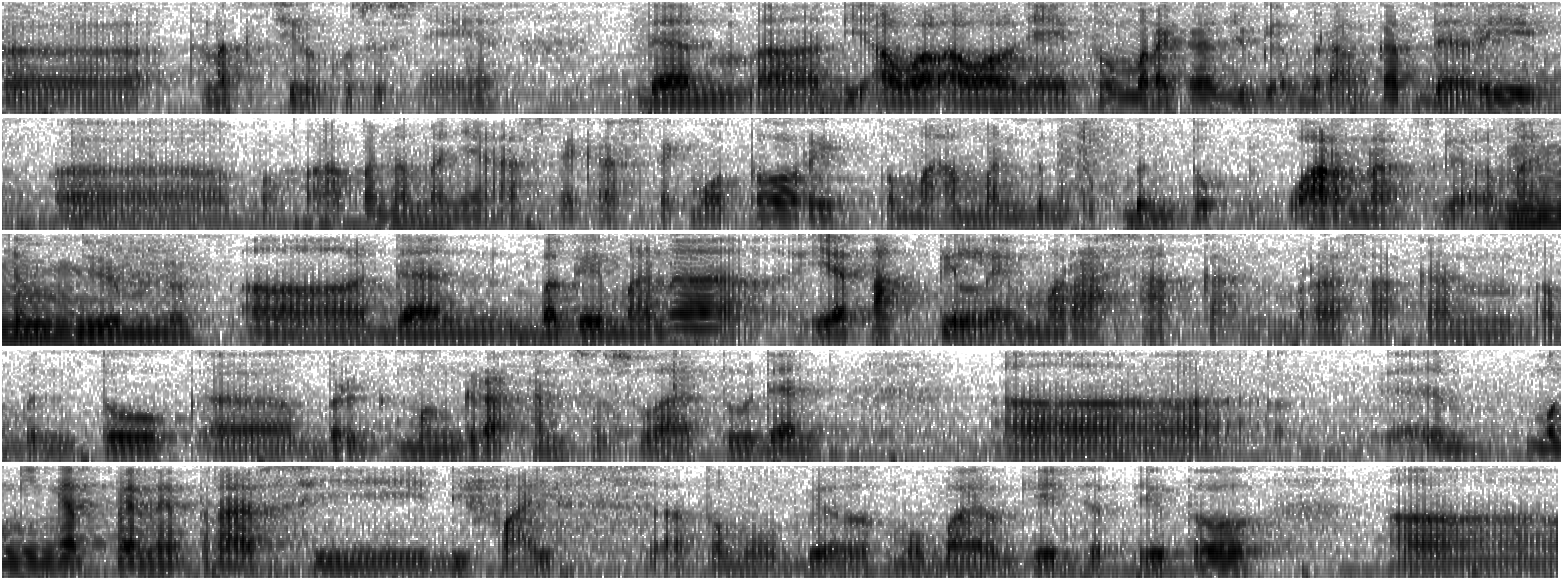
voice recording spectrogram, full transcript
eh, anak kecil khususnya ya. Dan eh, di awal-awalnya itu mereka juga berangkat dari eh, apa namanya aspek-aspek motorik, pemahaman bentuk-bentuk, warna segala macam. Hmm, iya. Eh, dan bagaimana ya taktil ya merasakan merasakan bentuk ber- menggerakkan sesuatu dan eh, mengingat penetrasi device atau mobil mobile gadget itu eh,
